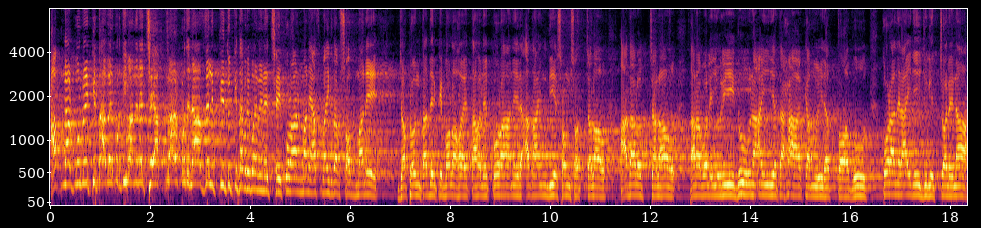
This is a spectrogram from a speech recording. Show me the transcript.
আপনার পূর্বে কিতাবের প্রতি মানে এনেছে, আপনার প্রতি নাজেল কৃত কিতাবের এনেছে। কোরআন মানে আসমানি কিতাব সব মানে। যখন তাদেরকে বলা হয়, তাহলে কোরআনের আদায়ন দিয়ে সংসদ চালাও, আদালত চালাও। তারা বলে কোরআনের আইন এই যুগে চলে না।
